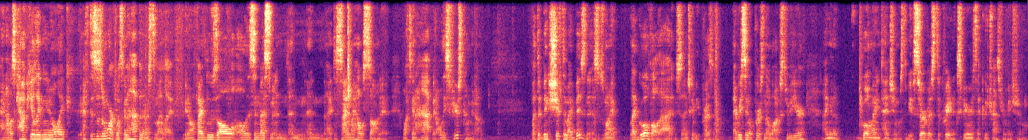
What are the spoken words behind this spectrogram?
And i was calculating you know like if this doesn't work what's going to happen the rest of my life? You know if i lose all all this investment and and i had to sign my house on it what's going to happen? All these fears coming up but the big shift in my business is when i let go of all that and said i'm just going to be present. Every single person that walks through here i'm going to go my intention was to be of service to create an experience that could be transformational.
